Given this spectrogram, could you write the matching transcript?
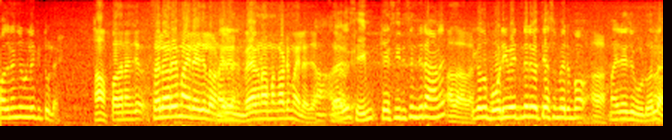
പതിനഞ്ചിനുള്ളിൽ കിട്ടൂലേ? ആ പതിനഞ്ച്. ചിലറിയ മൈലേജ് വേഗണറിനെക്കാട്ടി മൈലേജ് അതായത് സെയിം കെ സീരീസ് എഞ്ചിനാണ് എനിക്കൊന്ന് ബോഡി വെയിറ്റിന്റെ ഒരു വ്യത്യാസം വരുമ്പോൾ മൈലേജ് കൂടും അല്ലേ?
